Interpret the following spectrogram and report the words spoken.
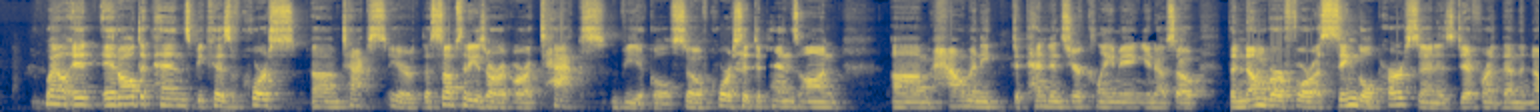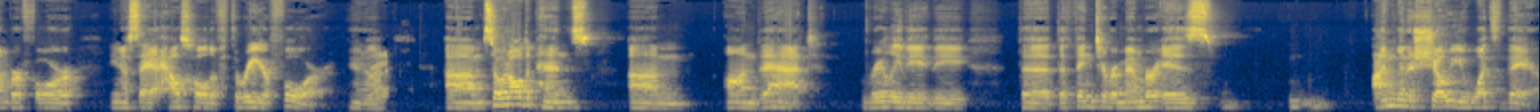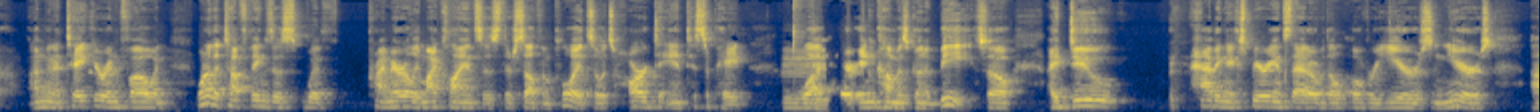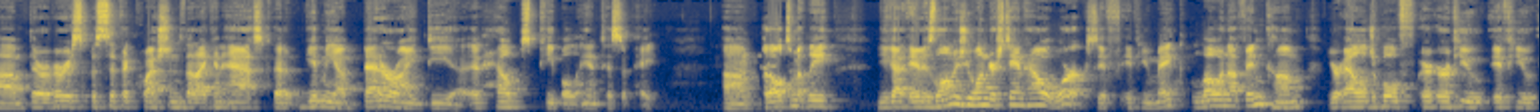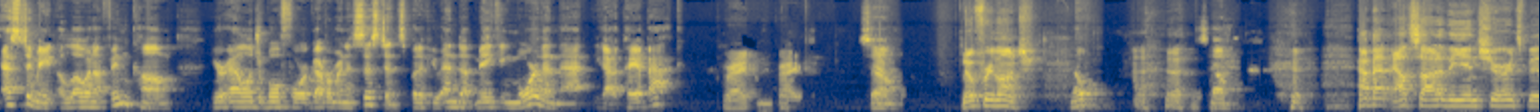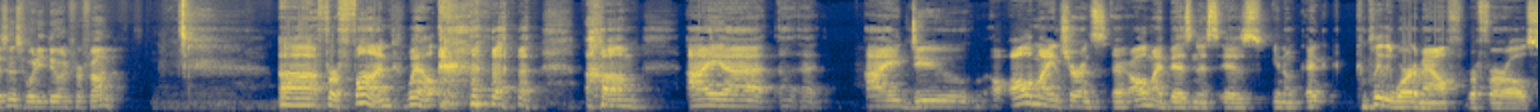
Well, it it all depends because of course um, tax you know, the subsidies are are a tax vehicle, so of course it depends on um, how many dependents you're claiming. You know, so the number for a single person is different than the number for you know say a household of three or four. You know, right. um, so it all depends. Um, on that, really the the the the thing to remember is I'm going to show you what's there. I'm going to take your info and one of the tough things is with primarily my clients is they're self-employed so it's hard to anticipate mm-hmm. what their income is going to be. So I do having experienced that over the over years and years um, there are very specific questions that I can ask that give me a better idea. It helps people anticipate. Um, yeah. But ultimately, you got as long as you understand how it works. If if you make low enough income, you're eligible, for, or if you if you estimate a low enough income, you're eligible for government assistance. But if you end up making more than that, you got to pay it back. Right, right. So, yeah. no free lunch. Nope. so How about outside of the insurance business? What are you doing for fun? Uh, for fun, well, um, I uh, uh, I do all of my insurance, uh, all of my business is you know completely word of mouth referrals.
